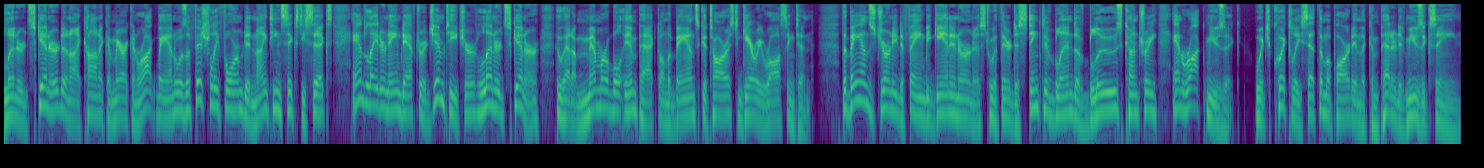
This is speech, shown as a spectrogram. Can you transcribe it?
Lynyrd Skynyrd, an iconic American rock band, was officially formed in 1966 and later named after a gym teacher, Leonard Skinner, who had a memorable impact on the band's guitarist Gary Rossington. The band's journey to fame began in earnest with their distinctive blend of blues, country, and rock music, which quickly set them apart in the competitive music scene.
